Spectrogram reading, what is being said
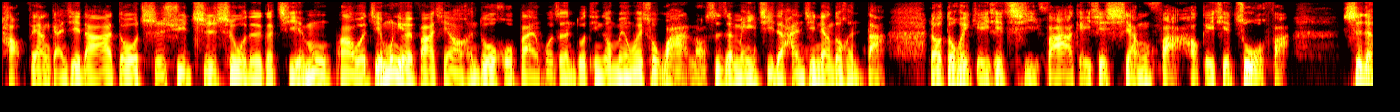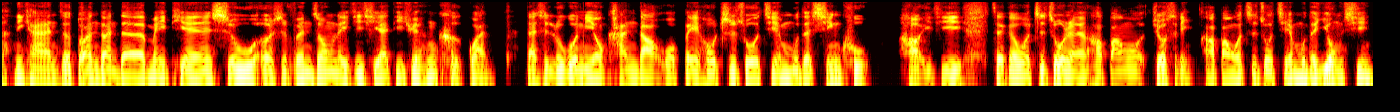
好，非常感谢大家都持续支持我的这个节目啊！我的节目你会发现哦，很多伙伴或者很多听众朋友会说，哇，老师这每一集的含金量都很大，然后都会给一些启发，给一些想法，好，给一些做法。是的，你看这短短的每天十五二十分钟，累积起来的确很可观。但是如果你有看到我背后制作节目的辛苦，好，以及这个我制作人好帮我 Jocelyn 好帮我制作节目的用心，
